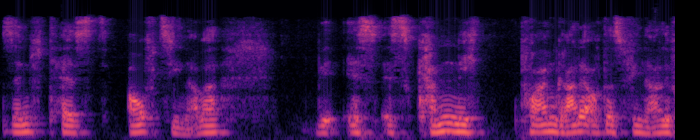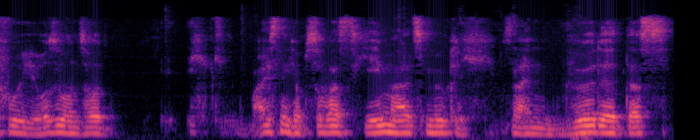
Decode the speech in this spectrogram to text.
Senftest aufziehen. Aber es, es kann nicht, vor allem gerade auch das Finale Furioso und so, ich weiß nicht, ob sowas jemals möglich sein würde, das,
